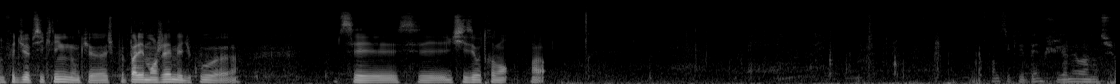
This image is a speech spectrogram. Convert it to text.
on, fait du upcycling donc euh, je peux pas les manger, mais du coup c'est utilisé autrement. Le problème c'est que les BM, je suis jamais vraiment sûr.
